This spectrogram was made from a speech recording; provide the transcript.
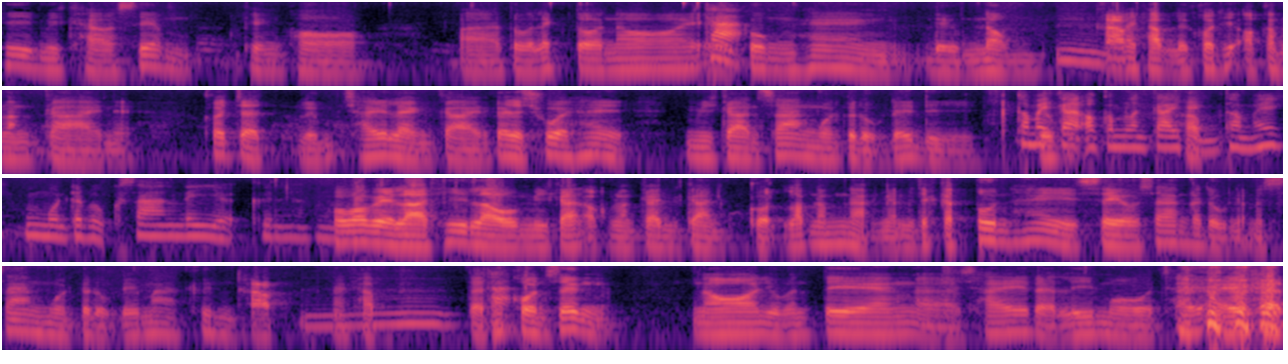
ที่มีแคลเซียมเพียงพอปลาตัวเล็กตัวน้อยค่ะกุ้งแห้งดื่มนมอืมครับนะครับหรือคนที่ออกกำลังกายเนี่ยก็จะหรือใช้แรงกายก็จะช่วยให้ มีการสร้างมวลกระดูกได้ดีทำไมการออกกำลังกายครับถึงทำให้มวลกระดูกสร้างได้เยอะขึ้นคะคุณหเพมอราะว่าเวลาที่เรามีการออกกำลังกายมีการกดรับน้ำหนักเนี่ยมันจะกระตุ้นให้เซลล์สร้างกระดูกเนี่ยมันสร้างมวลกระดูกได้มากขึ้นครับนะครับอืมแต่ถ้าะคนซึ่งนอนอยู่บนเตียงเอ่อใช้แต่รีโมทใช้ iPad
